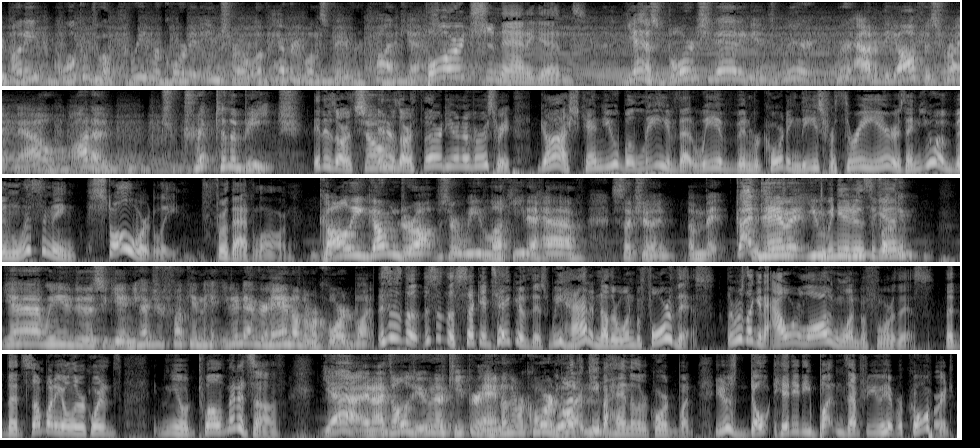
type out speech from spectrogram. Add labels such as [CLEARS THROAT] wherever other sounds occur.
everybody, and welcome to a pre recorded intro of everyone's favorite podcast. Bored shenanigans. Yes, bored shenanigans. We're we're out of the office right now on a trip to the beach. It is our So- it is our third year anniversary. Gosh, can you believe that we have been recording these for three years and you have been listening stalwartly for that long? Golly gumdrops, are we lucky to have such a, a God damn it! You do we need to do this again? Yeah, we need to do this again. You had your fucking you didn't have your hand on the record button. This is the this is the second take of this. We had another one before this. There was like an hour long one before this that that somebody only recorded you know twelve minutes of. Yeah, and I told you to keep your hand on the record You button. have to keep a hand on the record button. You just don't hit any buttons after you hit record.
